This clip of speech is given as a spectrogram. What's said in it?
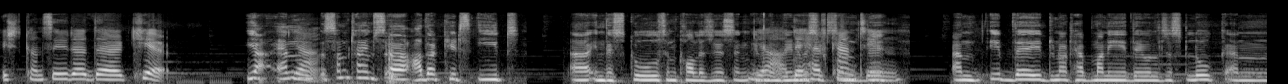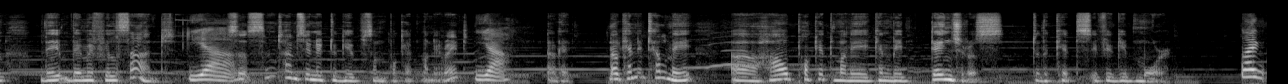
You should consider their care. Yeah, and Yeah. sometimes uh, other kids eat uh, in the schools and colleges and yeah, the they have and they- canteen. And if they do not have money, they will just look and they they may feel sad. Yeah, So sometimes you need to give some pocket money, right? yeah. Okay. Now, can you tell me uh, how pocket money can be dangerous to the kids if you give more? Like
